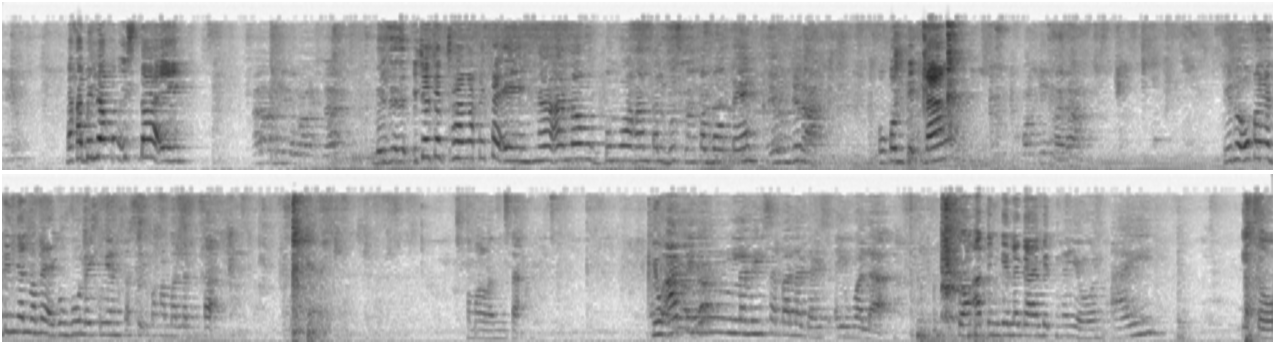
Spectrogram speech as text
Ngayon? Nakabila akong isda eh. Ano ka dito bang isda? I-chat sana kita eh, na ano, bumuha kang talbos ng kamote. Meron dyan ah. Kukunti lang. Konting nga lang. Pero okay na din yan mamaya. Gugulay ko yan kasi baka malanta. Kamalanta. Yung ating lamesa pala guys ay wala. So ang ating ginagamit ngayon ay ito.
